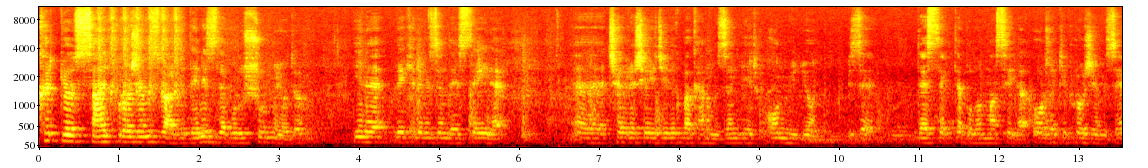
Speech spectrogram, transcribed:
Kırkgöz sahil projemiz vardı. Denizle buluşulmuyordu. Yine vekilimizin desteğiyle e, Çevre Şehircilik Bakanımızın bir 10 milyon bize destekte bulunmasıyla oradaki projemizi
